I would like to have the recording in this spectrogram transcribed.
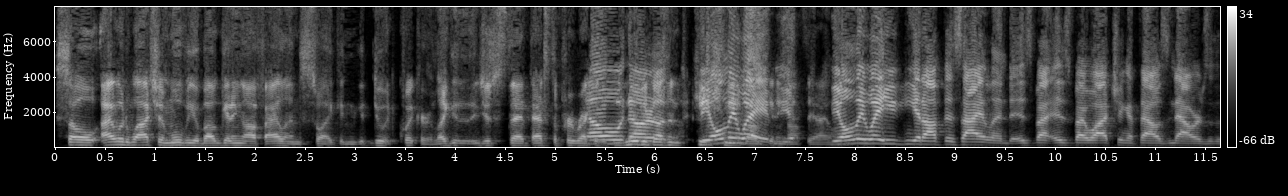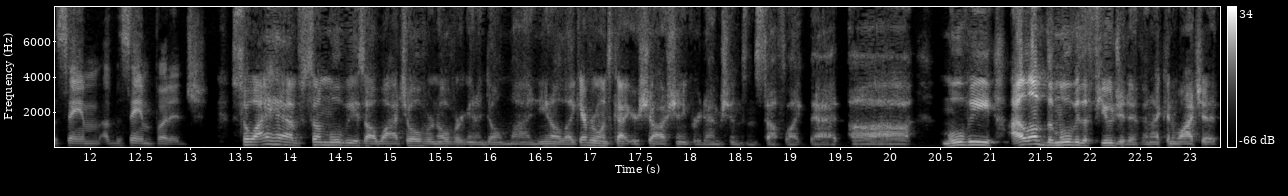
So I would watch a movie about getting off islands so I can do it quicker. Like just that that's the prerequisite. No, the movie no. doesn't The only way- off the. The only way you can get off this island is by is by watching a thousand hours of the same of the same footage. So I have some movies I'll watch over and over again and don't mind. You know, like everyone's got your Shawshank Redemptions and stuff like that. Uh movie I love the movie The Fugitive and I can watch it.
